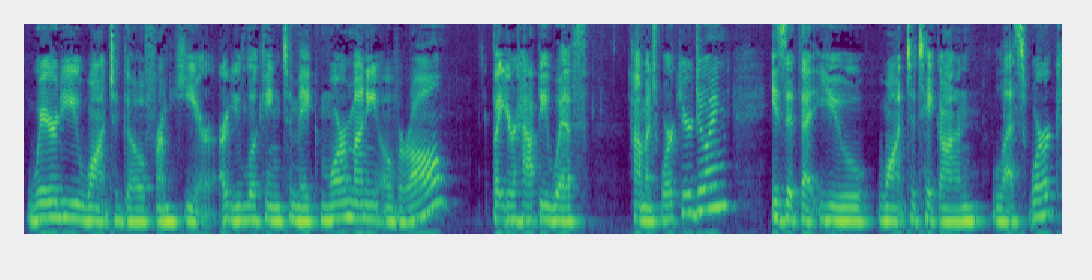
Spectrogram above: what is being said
where do you want to go from here? Are you looking to make more money overall, but you're happy with how much work you're doing? Is it that you want to take on less work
